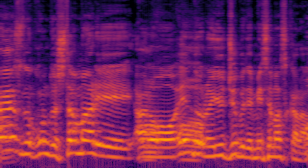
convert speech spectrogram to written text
ハイエースの今度下回りあの遠藤の YouTube で見せますから。あ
